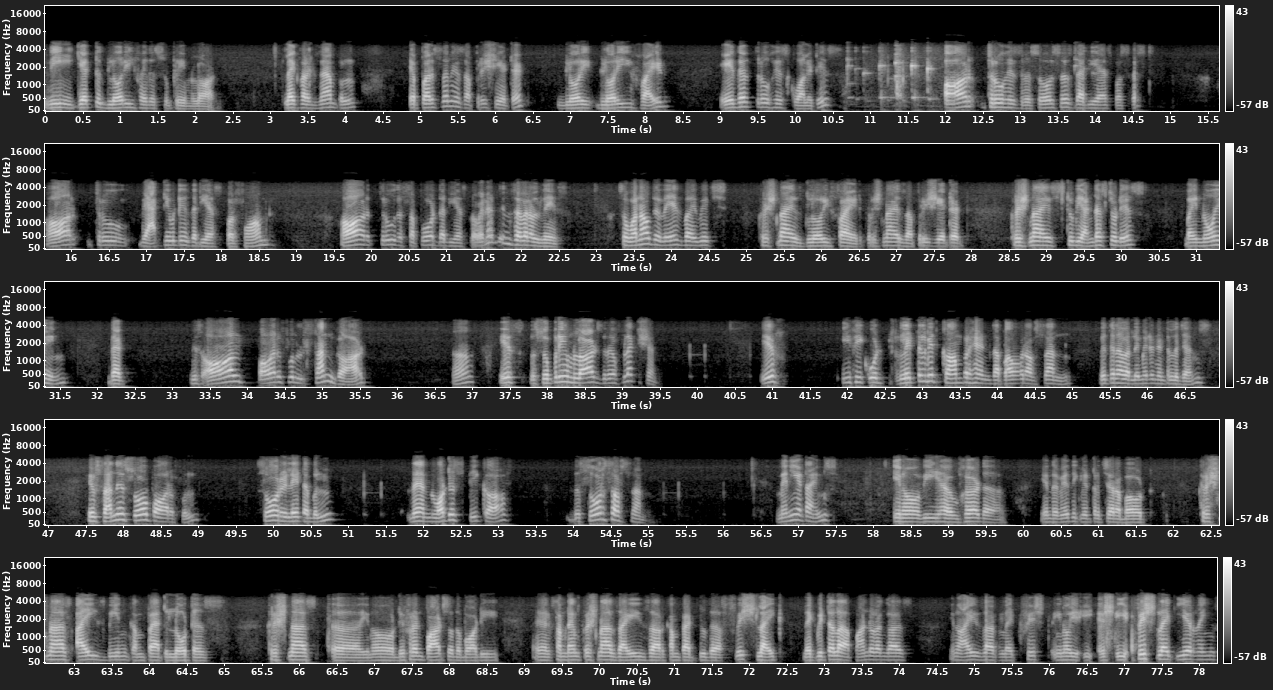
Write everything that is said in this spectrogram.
we get to glorify the supreme lord. Like for example a person is appreciated glory glorified either through his qualities or through his resources that he has possessed or through the activities that he has performed or through the support that he has provided in several ways. So one of the ways by which krishna is glorified krishna is appreciated krishna is to be understood is by knowing that this all powerful sun god uh, is the supreme lord's reflection. If if he could little bit comprehend the power of sun within our limited intelligence if sun is so powerful so relatable then what to speak of? The source of sun. Many a times you know we have heard uh, in the vedic literature about krishna's eyes being compared to lotus krishna's uh, you know different parts of the body. Uh, sometimes krishna's eyes are compared to the fish like like vitala panduranga's you know eyes are like fish you know fish like earrings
